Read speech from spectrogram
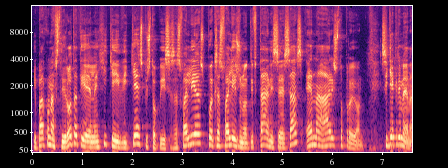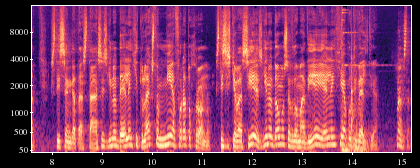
Υπάρχουν αυστηρότατοι έλεγχοι και ειδικές πιστοποιήσει ασφαλείας που εξασφαλίζουν ότι φτάνει σε εσάς ένα άριστο προϊόν. Συγκεκριμένα, στις εγκαταστάσεις γίνονται έλεγχοι τουλάχιστον μία φορά το χρόνο. Στις συσκευασίες γίνονται όμως εβδομαδιαίοι έλεγχοι από τη Βέλτια. Μάλιστα.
